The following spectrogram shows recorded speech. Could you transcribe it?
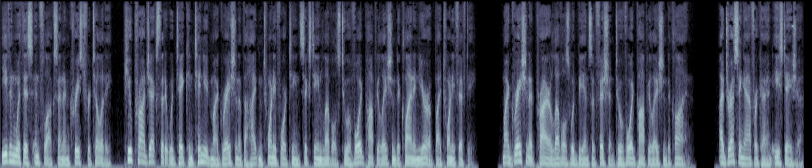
even with this influx and increased fertility, Pew projects that it would take continued migration at the heightened 2014 16 levels to avoid population decline in Europe by 2050. Migration at prior levels would be insufficient to avoid population decline. Addressing Africa and East Asia.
